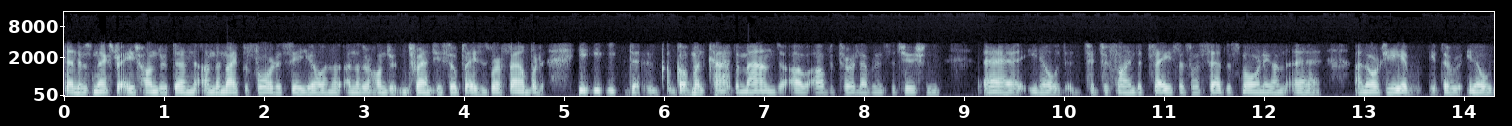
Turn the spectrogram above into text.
Then there was an extra 800. Then on the night before the CAO, another 120. So places were found, but the government can't demand of, of a third level institution uh, you know, to, to find a place. As was said this morning on uh, on RTE, you know,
